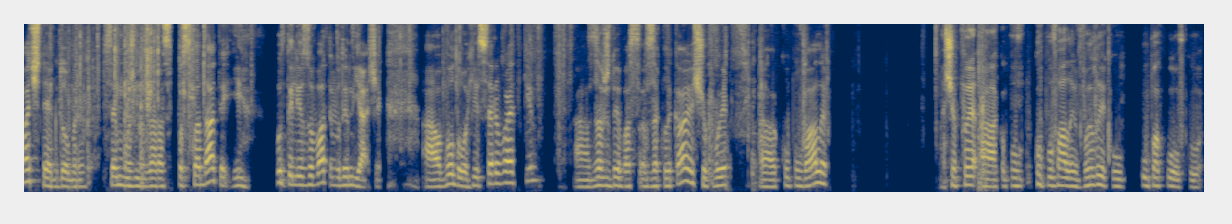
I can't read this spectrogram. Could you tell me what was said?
Бачите, як добре. Це можна зараз поскладати і утилізувати в один ящик. А, вологі серветки. А, завжди вас закликаю, щоб ви а, купували. Щоб ви купували велику упаковку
